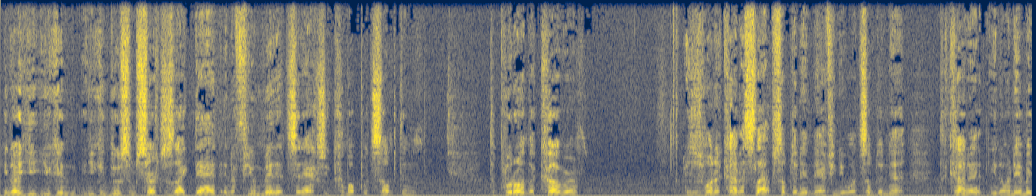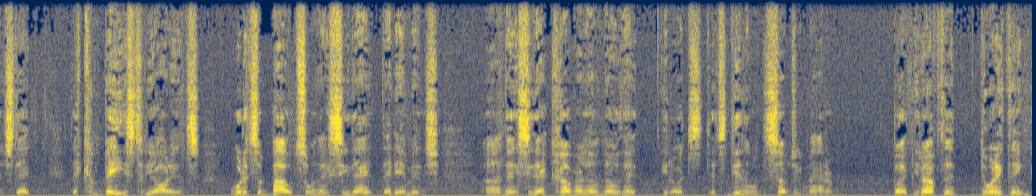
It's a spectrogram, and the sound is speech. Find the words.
You know, you, you can you can do some searches like that in a few minutes and actually come up with something to put on the cover. You just want to kind of slap something in there if you want something to, to kind of you know an image that that conveys to the audience what it's about. So when they see that that image, uh, they see that cover, they'll know that you know it's it's dealing with the subject matter. But you don't have to do anything.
